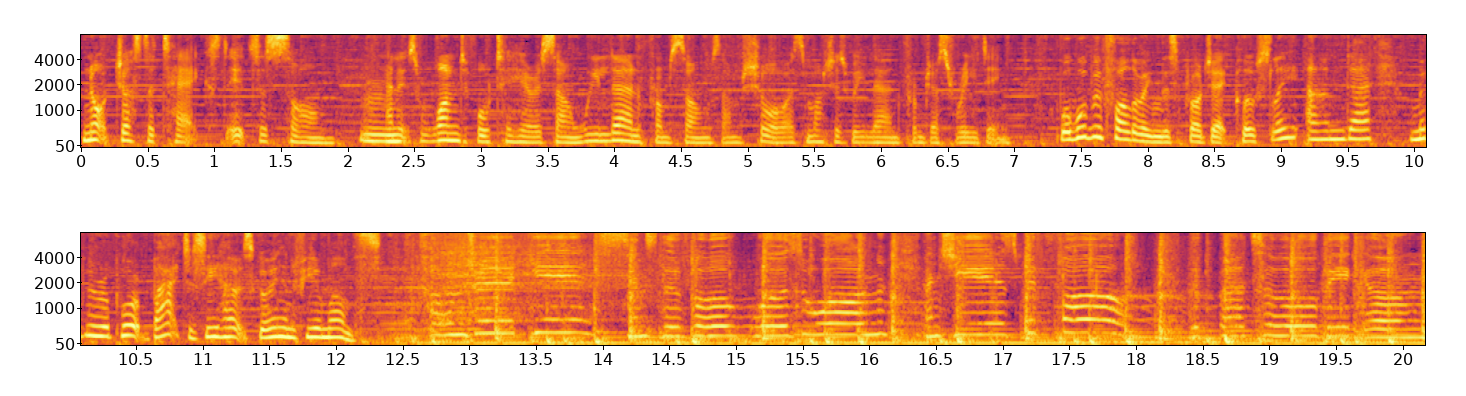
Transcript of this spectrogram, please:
not just a text; it's a song, mm. and it's wonderful to hear a song. We learn from songs, I'm sure, as much as we learn from just reading. Well, we'll be following this project closely, and uh, maybe report back to see how it's going in a few months. Hundred years since the vote was won, and years before the battle begun.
